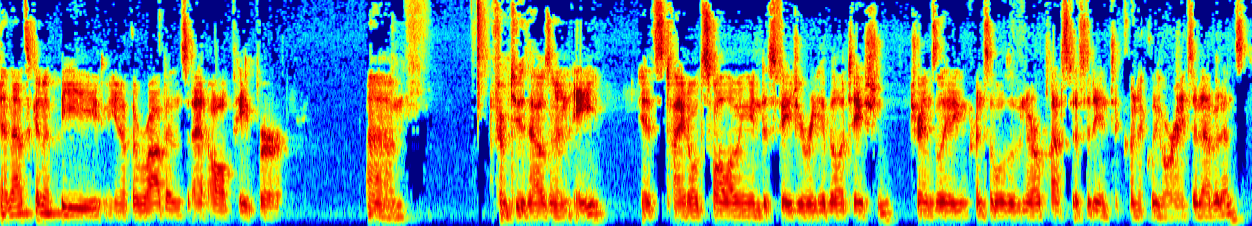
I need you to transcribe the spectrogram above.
and that's going to be, you know, the Robbins et al. paper um, from 2008. It's titled Swallowing and Dysphagia Rehabilitation Translating Principles of Neuroplasticity into Clinically Oriented Evidence.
